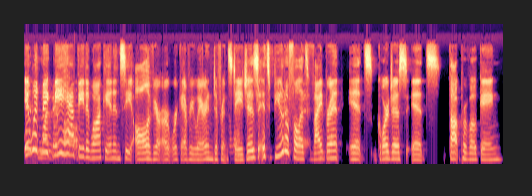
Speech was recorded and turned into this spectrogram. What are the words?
It would make me happy to walk in and see all of your artwork everywhere in different stages. It's beautiful. It's vibrant. It's gorgeous. It's thought provoking.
